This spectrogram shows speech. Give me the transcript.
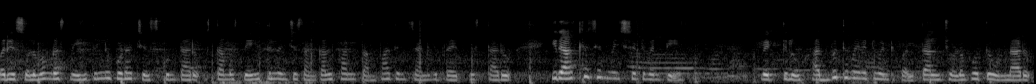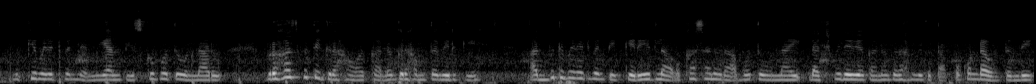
మరియు సులభంగా స్నేహితులను కూడా చేసుకుంటారు. తమ స్నేహితుల నుంచి సంకల్పాన్ని సంపాదించడానికి ప్రయత్నిస్తారు. ఈ రాశిలో జన్మించినటువంటి వ్యక్తులు అద్భుతమైనటువంటి ఫలితాలను చూడబోతూ ఉన్నారు. ముఖ్యమైనటువంటి నిర్ణయాలను తీసుకోబోతూ ఉన్నారు. బృహస్పతి గ్రహం యొక్క అనుగ్రహంతో వీరికి అద్భుతమైనటువంటి కెరీర్లో అవకాశాలు రాబోతూ ఉన్నాయి. లక్ష్మీదేవి యొక్క అనుగ్రహం మీకు తప్పకుండా ఉంటుంది.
